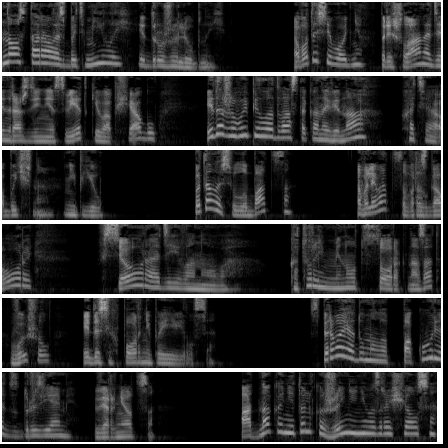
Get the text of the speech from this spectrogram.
но старалась быть милой и дружелюбной. А вот и сегодня пришла на день рождения Светки в общагу и даже выпила два стакана вина, хотя обычно не пью. Пыталась улыбаться, вливаться в разговоры. Все ради Иванова, который минут сорок назад вышел и до сих пор не появился. Сперва я думала, покурит с друзьями, вернется. Однако не только Женя не возвращался,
